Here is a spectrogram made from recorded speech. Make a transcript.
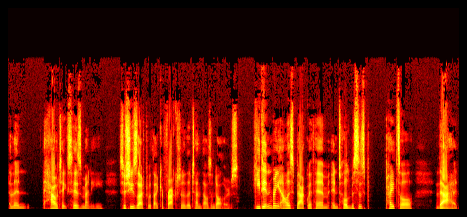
And then Howe takes his money. So she's left with like a fraction of the $10,000. He didn't bring Alice back with him and told Mrs. Peitzel that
